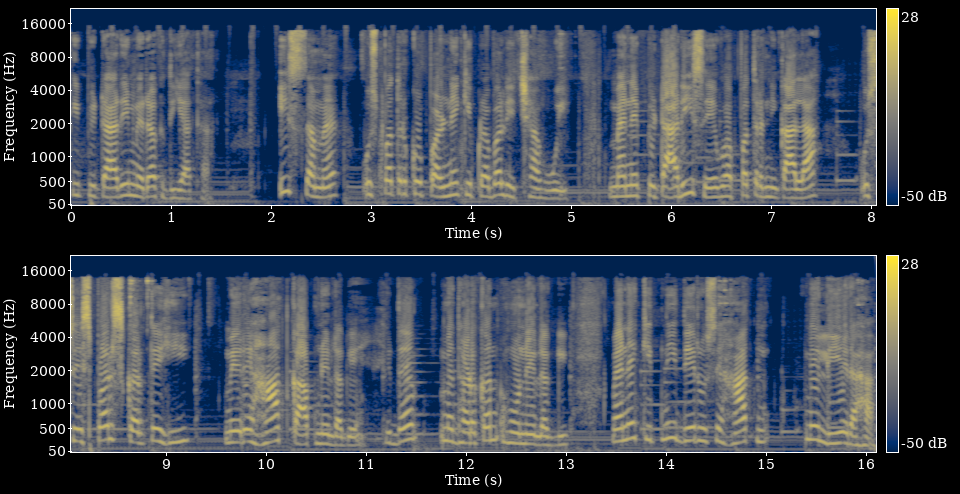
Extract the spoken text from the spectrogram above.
की पिटारी में रख दिया था। इस समय उस पत्र को पढ़ने की प्रबल इच्छा हुई। मैंने पिटारी से वह पत्र निकाला। उसे स्पर्श करते ही मेरे हाथ कांपने लगे। हृदय में धड़कन होने लगी। मैंने कितनी देर उसे हाथ में लिए रहा?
